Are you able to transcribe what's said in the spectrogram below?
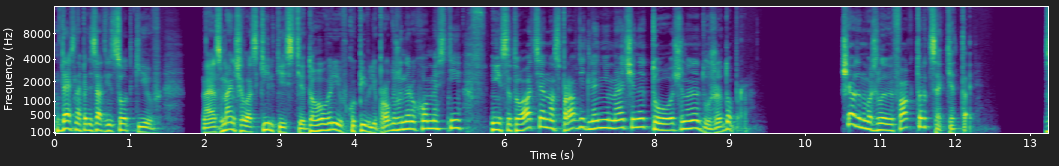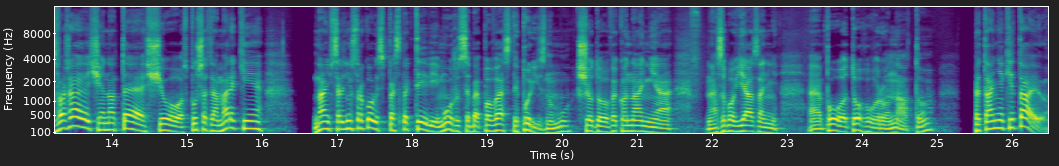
Десь на 50% зменшилась кількість договорів купівлі продажу нерухомості, і ситуація насправді для Німеччини точно не дуже добра. Ще один важливий фактор це Китай. Зважаючи на те, що Сполучені Америки навіть в середньостроковій перспективі можуть себе повести по-різному щодо виконання зобов'язань по договору НАТО. Питання Китаю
